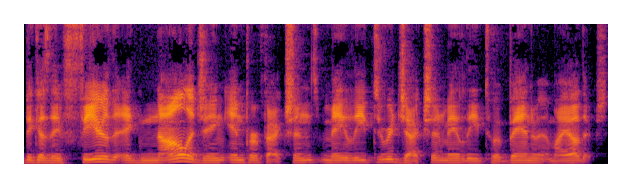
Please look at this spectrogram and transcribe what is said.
Because they fear that acknowledging imperfections may lead to rejection, may lead to abandonment by others.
